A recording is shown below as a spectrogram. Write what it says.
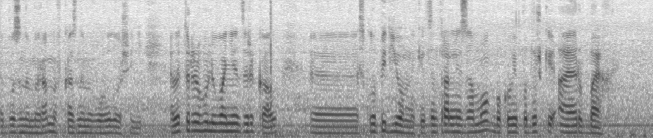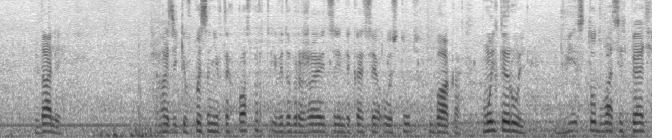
або за номерами, вказаними в оголошенні. Електрорегулювання дзеркал, е, склопідйомники, центральний замок, бокові подушки Airbag. Далі. Газики вписані в техпаспорт і відображається індикація ось тут бака. Мультируль. 125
